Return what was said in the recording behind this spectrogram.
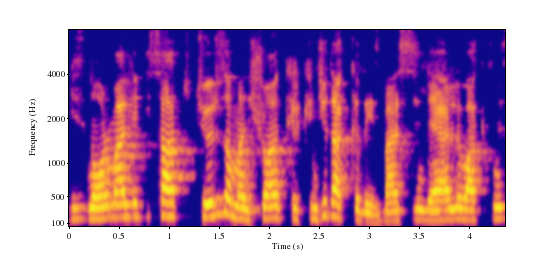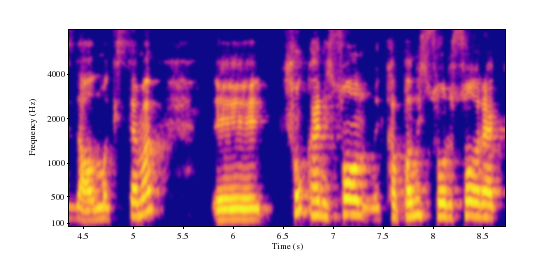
biz normalde bir saat tutuyoruz ama hani şu an 40. dakikadayız. Ben sizin değerli vaktinizi de almak istemem. E, çok hani son kapanış sorusu olarak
